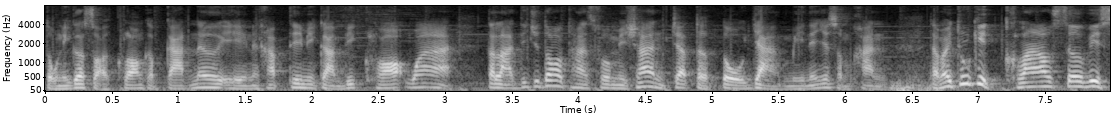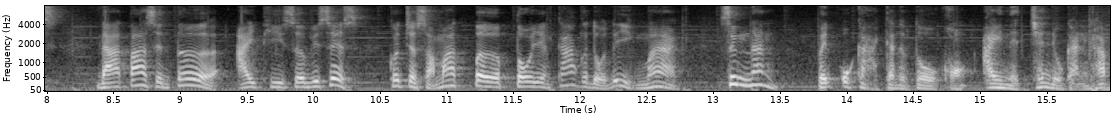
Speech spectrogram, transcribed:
ตรงนี้ก็สอดคล้องกับการ์เนอร์เองนะครับ ที่มีการวิเคราะห์ว่าตลาดดิจิทัลทรานส์ฟอร์เมชันจะเติบโตอย่างมีนัยสำคัญทำให้ธุรกิจ Cloud Service Data Center IT Services ก็จะสามารถเติบโตอย่างก้าวกระโดดได้อีกมาก ซึ่งนั่น เป็นโอกาสการเติบโตของ iNet เช่นเดียวกันครับ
